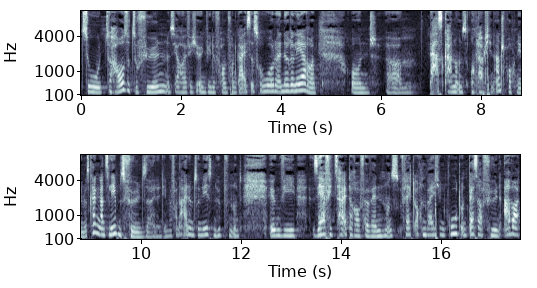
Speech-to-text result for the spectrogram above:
zu, zu Hause zu fühlen, ist ja häufig irgendwie eine Form von Geistesruhe oder innere Leere. Und ähm, das kann uns unglaublich in Anspruch nehmen. Das kann ganz lebensfüllend sein, indem wir von einem zum nächsten hüpfen und irgendwie sehr viel Zeit darauf verwenden, uns vielleicht auch ein Weilchen gut und besser fühlen. Aber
